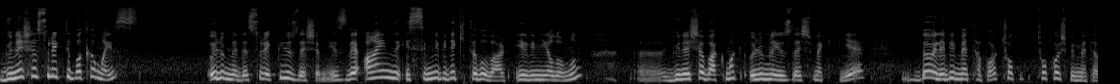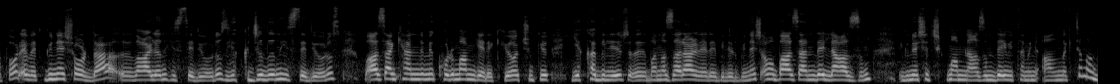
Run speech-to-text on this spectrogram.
Güneşe sürekli bakamayız ölümle de sürekli yüzleşemeyiz. Ve aynı isimli bir de kitabı var Irvin Yalom'un. Ee, güneşe bakmak, ölümle yüzleşmek diye. Böyle bir metafor, çok çok hoş bir metafor. Evet güneş orada, e, varlığını hissediyoruz, yakıcılığını hissediyoruz. Bazen kendimi korumam gerekiyor çünkü yakabilir, e, bana zarar verebilir güneş. Ama bazen de lazım, güneşe çıkmam lazım D vitamini almak için ama,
